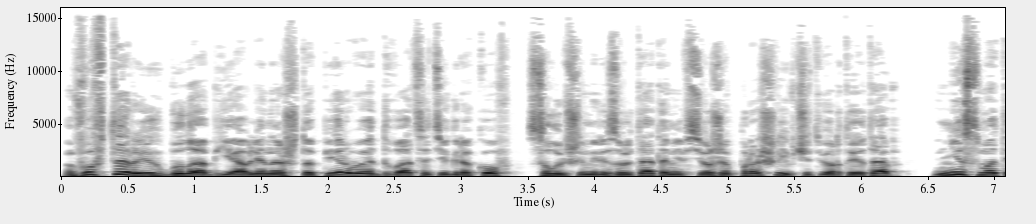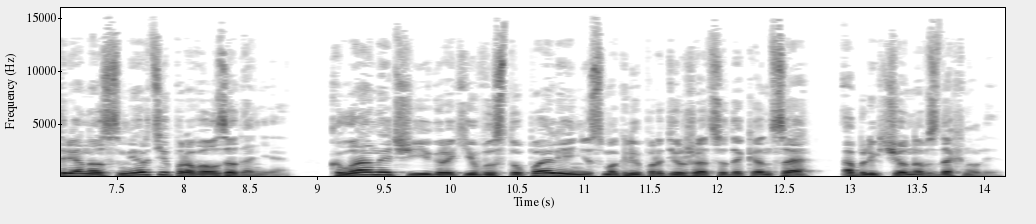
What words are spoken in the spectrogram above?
Во-вторых, было объявлено, что первые 20 игроков с лучшими результатами все же прошли в четвертый этап, несмотря на смерть и провал задания. Кланы, чьи игроки выступали и не смогли продержаться до конца, облегченно вздохнули.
